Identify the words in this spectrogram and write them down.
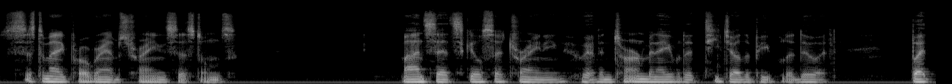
systematic programs, training systems, mindset, skill set training, who have in turn been able to teach other people to do it. But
